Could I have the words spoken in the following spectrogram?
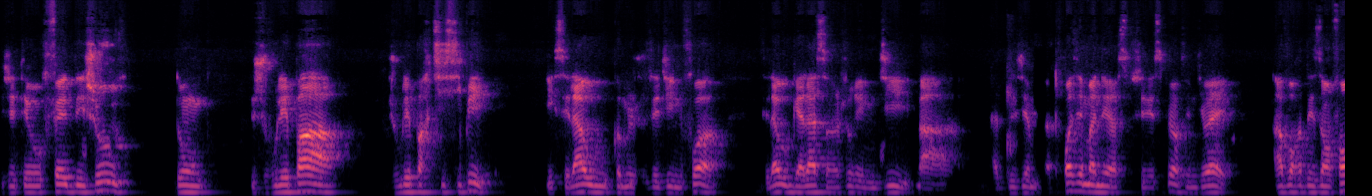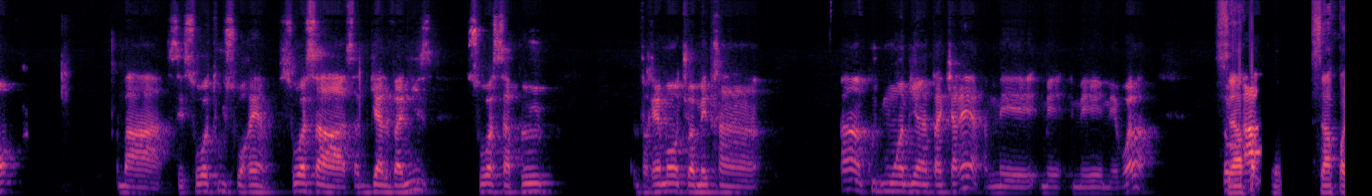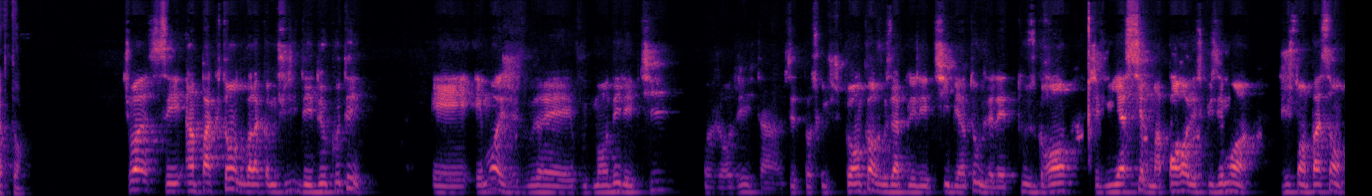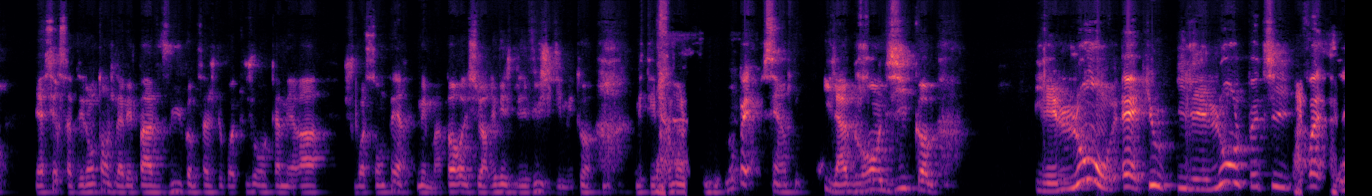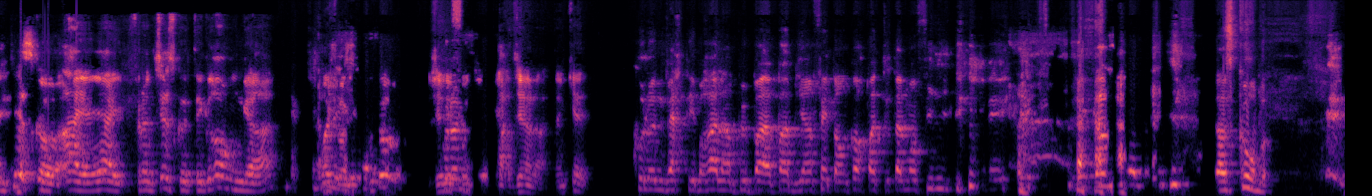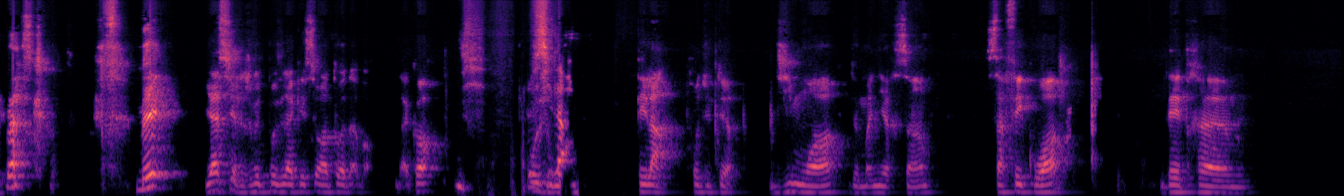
j'étais au fait des choses, donc je voulais pas, je voulais participer. Et c'est là où, comme je vous ai dit une fois, c'est là où Galas un jour il me dit, bah, la deuxième, la troisième année chez les Spurs, il me dit ouais, avoir des enfants, bah, c'est soit tout, soit rien. Soit ça, ça te galvanise, soit ça peut vraiment, tu vas mettre un, coup de moins bien à ta carrière, mais, mais, mais, mais voilà. C'est impactant. C'est impactant. tu vois, c'est impactant, voilà, comme tu dis, des deux côtés. Et, et moi, je voudrais vous demander, les petits, aujourd'hui, vous êtes, parce que je peux encore vous appeler les petits bientôt, vous allez être tous grands. J'ai vu Yassir, ma parole, excusez-moi, juste en passant. Yassir, ça faisait longtemps, je ne l'avais pas vu comme ça, je le vois toujours en caméra, je vois son père. Mais ma parole, je suis arrivé, je l'ai vu, j'ai dit, mais toi, mais t'es vraiment le fils de mon père. C'est un truc. Il a grandi comme. Il est long, hey, Q, il est long, le petit. Ouais, Francesco, aïe aïe aïe, Francesco, t'es grand, mon gars. Moi, je vois les photos. J'ai les photos du gardien, là, t'inquiète. colonne vertébrale un peu pas, pas bien faite encore, pas totalement finie. Ça. Ça se courbe. Parce que- Mais Yassir, je vais te poser la question à toi d'abord. D'accord? Là. Tu es là, producteur. Dis-moi de manière simple, ça fait quoi d'être. euh,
